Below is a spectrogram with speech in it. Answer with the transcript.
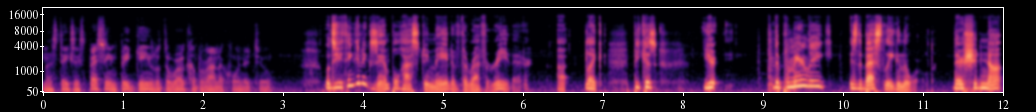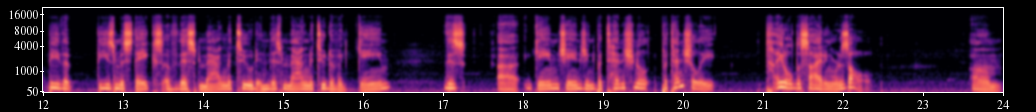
mistakes, especially in big games with the World Cup around the corner too. Well, do you think an example has to be made of the referee there? Uh, like, because you're the Premier League is the best league in the world. There should not be the these mistakes of this magnitude in this magnitude of a game, this uh, game changing potential potentially title deciding result. Um,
